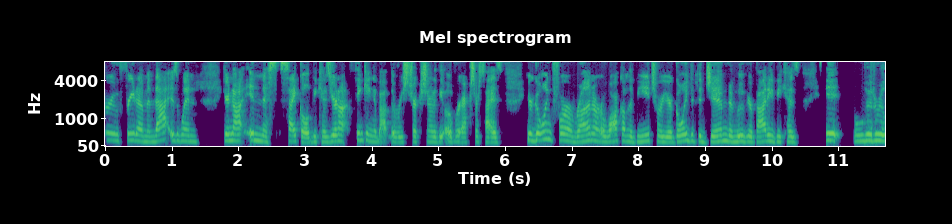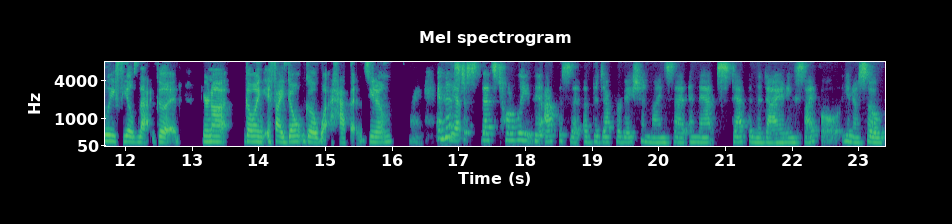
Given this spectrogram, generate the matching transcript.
true freedom. And that is when you're not in this cycle because you're not thinking about the restriction or the over exercise. You're going for a run or a walk on the beach or you're going to the gym to move your body because it literally feels that good. You're not going if i don't go what happens you know Right. And that's yep. just, that's totally the opposite of the deprivation mindset and that step in the dieting cycle. You know, so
